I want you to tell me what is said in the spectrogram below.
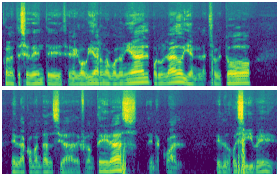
con antecedentes en el gobierno colonial, por un lado, y en sobre todo en la comandancia de fronteras, en la cual él recibe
